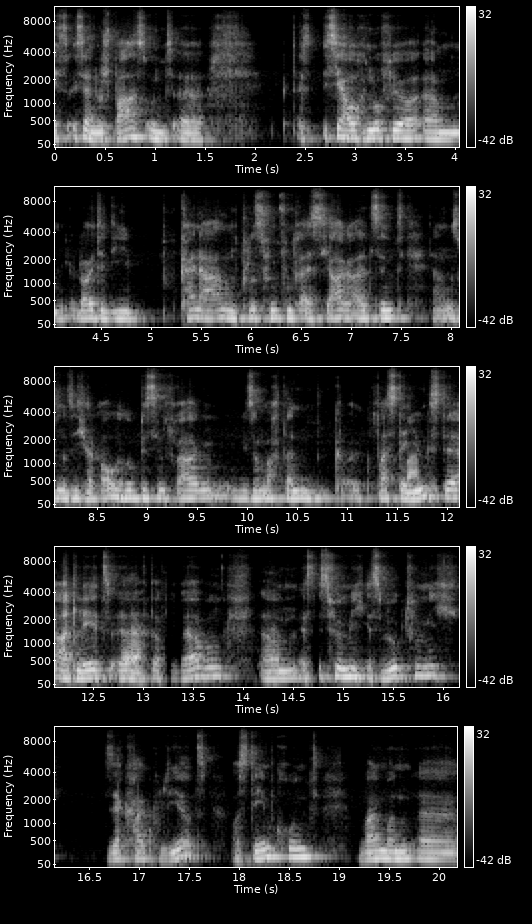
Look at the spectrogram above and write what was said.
es ist ja nur Spaß und äh, es ist ja auch nur für ähm, Leute, die keine Ahnung, plus 35 Jahre alt sind, dann muss man sich halt auch so ein bisschen fragen, wieso macht dann fast der jüngste Athlet äh, ja. dafür Werbung? Ähm, es ist für mich, es wirkt für mich sehr kalkuliert, aus dem Grund, weil man äh,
